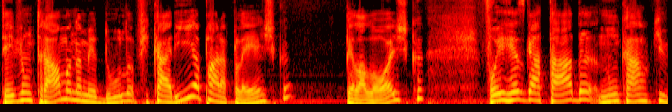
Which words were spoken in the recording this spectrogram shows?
teve um trauma na medula, ficaria paraplégica, pela lógica, foi resgatada num carro que,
